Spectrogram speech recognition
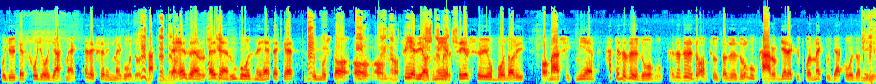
hogy ők ezt hogy oldják meg. Ezek szerint megoldották. rendben De ezen, Oké. ezen rugózni heteket, hogy most a, a, a, a férje az miért szélső jobboldali, a másik milyen, hát ez az ő dolguk. Ez az ő, abszolút az ő dolguk. Három gyerekük van, meg tudják oldani,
